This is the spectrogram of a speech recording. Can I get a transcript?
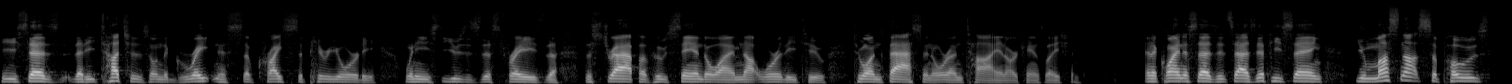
He says that he touches on the greatness of Christ's superiority when he uses this phrase, the, the strap of whose sandal I am not worthy to, to unfasten or untie in our translation. And Aquinas says it's as if he's saying, You must not suppose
